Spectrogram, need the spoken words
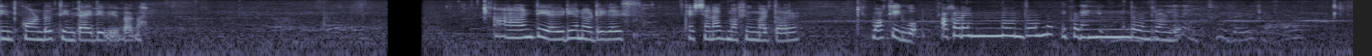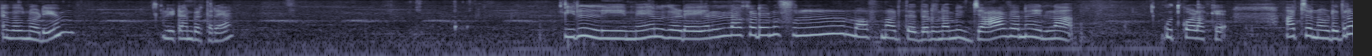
ನಿಂತ್ಕೊಂಡು ತಿಂತಾ ಇದ್ದೀವಿ ಇವಾಗ. ಆಂಟಿ ಐಡಿಯಾ ನೋಡ್ರಿ ಗೈಸ್ ಎಷ್ಟು ಚೆನ್ನಾಗಿ ಮಫಿಂಗ್ ಮಾಡ್ತಾವ್ರೆ. ವಾಕಿಂಗು ಆ ಕಡೆಯಿಂದ ಒಂದು ರೌಂಡು ಈ ಕಡೆಯಿಂದ ಒಂದು ರೌಂಡು ಇವಾಗ ನೋಡಿ ರಿಟರ್ನ್ ಬರ್ತಾರೆ. ಇಲ್ಲಿ ಮೇಲ್ಗಡೆ ಎಲ್ಲ ಕಡೆಯೂ ಫುಲ್ ಮಾಫ್ ಮಾಡ್ತಾ ಇದ್ದಾರೆ. ನಮಗೆ ಜಾಗನೇ ಇಲ್ಲ ಕೂತ್ಕೊಳ್ಳೋಕ್ಕೆ ಆಚೆ ನೋಡಿದ್ರೆ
